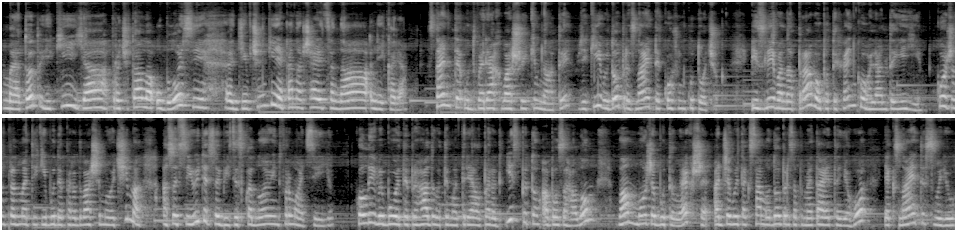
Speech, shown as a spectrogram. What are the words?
метод, який я прочитала у блозі е, дівчинки, яка навчається на лікаря. Станьте у дверях вашої кімнати, в якій ви добре знаєте кожен куточок, і зліва направо потихеньку гляньте її. Кожен предмет, який буде перед вашими очима, асоціюйте собі зі складною інформацією. Коли ви будете пригадувати матеріал перед іспитом або загалом, вам може бути легше, адже ви так само добре запам'ятаєте його, як знаєте свою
